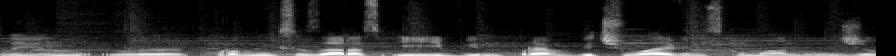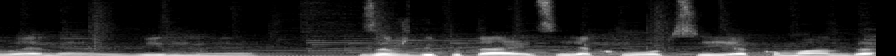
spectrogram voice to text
Коли він е, проникся зараз і він прям відчуває він з команди, він живе він е, завжди питається, як хлопці, як команда,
